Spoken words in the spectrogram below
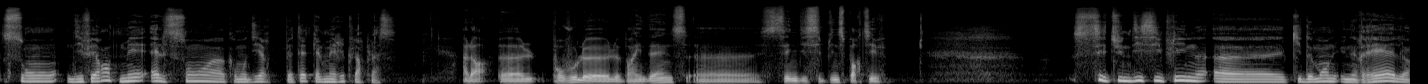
sont différentes, mais elles sont, comment dire, peut-être qu'elles méritent leur place. Alors, pour vous, le, le breakdance, c'est une discipline sportive c'est une discipline euh, qui demande une réelle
